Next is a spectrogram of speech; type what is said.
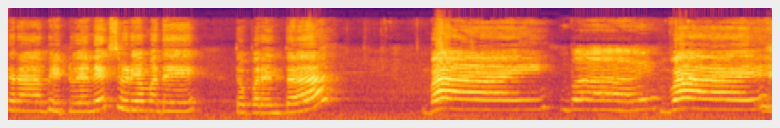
करा. भेटूया नेक्स्ट व्हिडिओमध्ये तोपर्यंत बाय बाय बाय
